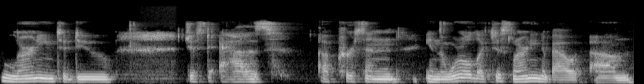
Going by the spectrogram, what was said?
learning to do just as a person in the world, like just learning about um,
